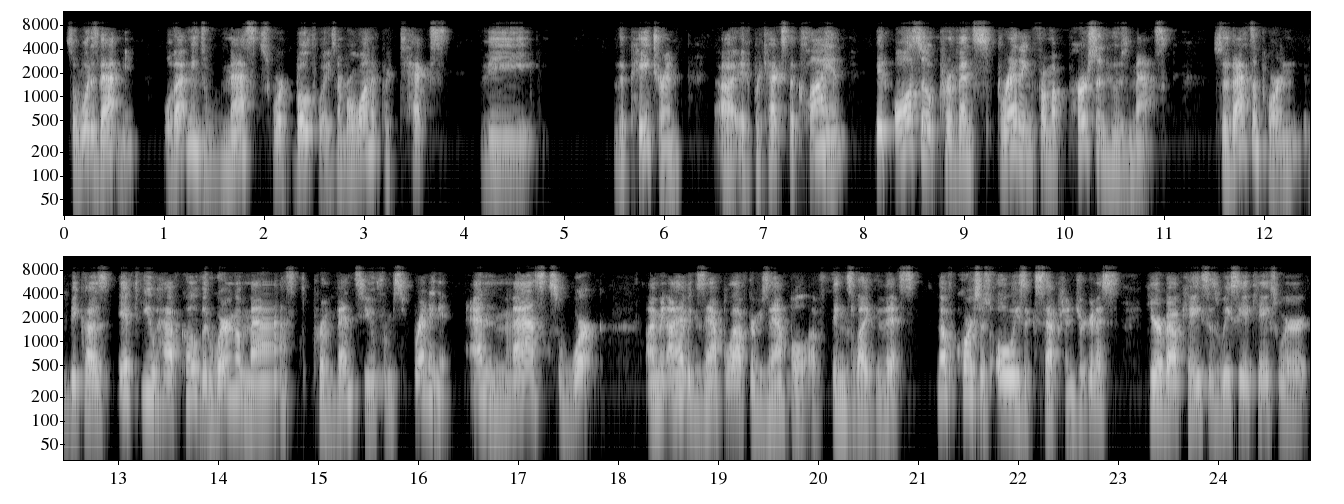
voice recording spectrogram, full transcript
So what does that mean? Well, that means masks work both ways. Number one, it protects the, the patron, uh, it protects the client. It also prevents spreading from a person who's masked. So that's important because if you have COVID, wearing a mask prevents you from spreading it, and masks work. I mean, I have example after example of things like this. Now, of course, there's always exceptions. You're going to hear about cases. We see a case where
